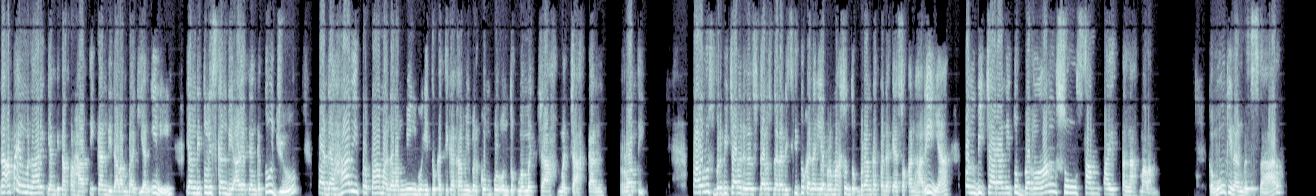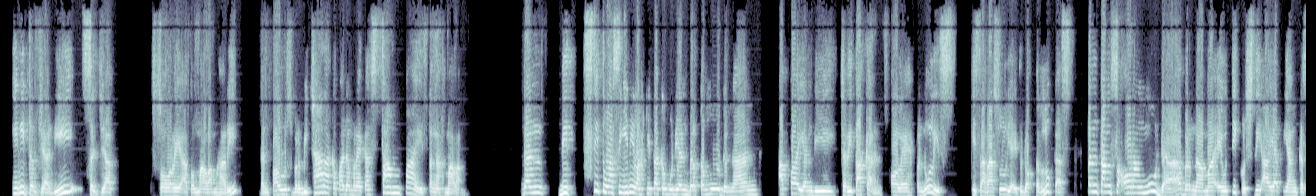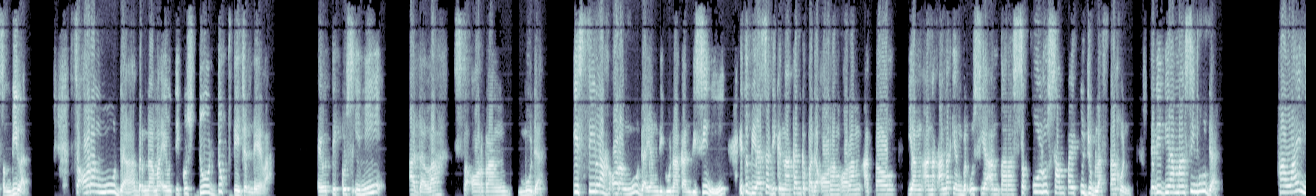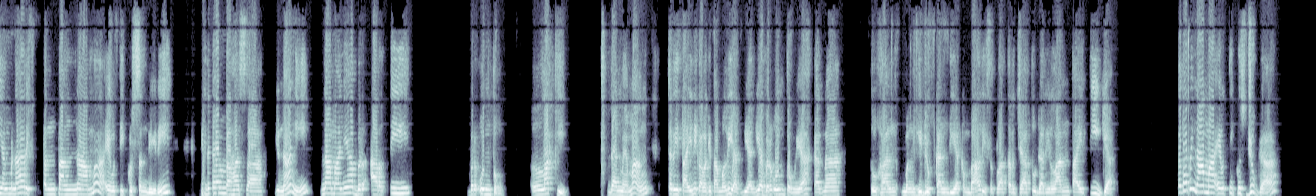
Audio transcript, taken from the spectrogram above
Nah, apa yang menarik yang kita perhatikan di dalam bagian ini, yang dituliskan di ayat yang ketujuh, pada hari pertama dalam minggu itu ketika kami berkumpul untuk memecah-mecahkan roti. Paulus berbicara dengan saudara-saudara di situ karena ia bermaksud untuk berangkat pada keesokan harinya. Pembicaraan itu berlangsung sampai tengah malam. Kemungkinan besar ini terjadi sejak sore atau malam hari dan Paulus berbicara kepada mereka sampai tengah malam. Dan di situasi inilah kita kemudian bertemu dengan apa yang diceritakan oleh penulis kisah Rasul yaitu Dr. Lukas tentang seorang muda bernama Eutikus di ayat yang ke-9. Seorang muda bernama Eutikus duduk di jendela. Eutikus ini adalah seorang muda. Istilah orang muda yang digunakan di sini itu biasa dikenakan kepada orang-orang atau yang anak-anak yang berusia antara 10 sampai 17 tahun. Jadi dia masih muda. Hal lain yang menarik tentang nama Eutikus sendiri di dalam bahasa Yunani namanya berarti beruntung, lucky. Dan memang cerita ini kalau kita melihat dia dia beruntung ya karena Tuhan menghidupkan dia kembali setelah terjatuh dari lantai tiga. Tetapi nama Eutikus juga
